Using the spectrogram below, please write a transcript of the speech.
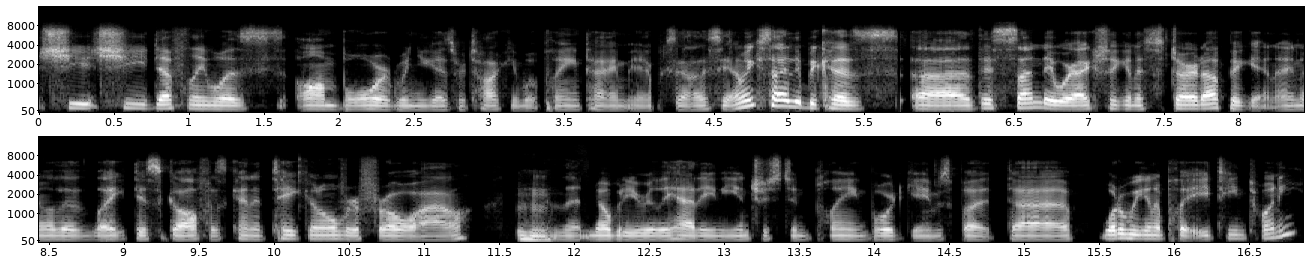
she she definitely was on board when you guys were talking about playing Tiny Epic Galaxy. I'm excited because uh, this Sunday we're actually going to start up again. I know that like disc golf has kind of taken over for a while, Mhm. and that nobody really had any interest in playing board games. But uh, what are we going to play? 1820?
